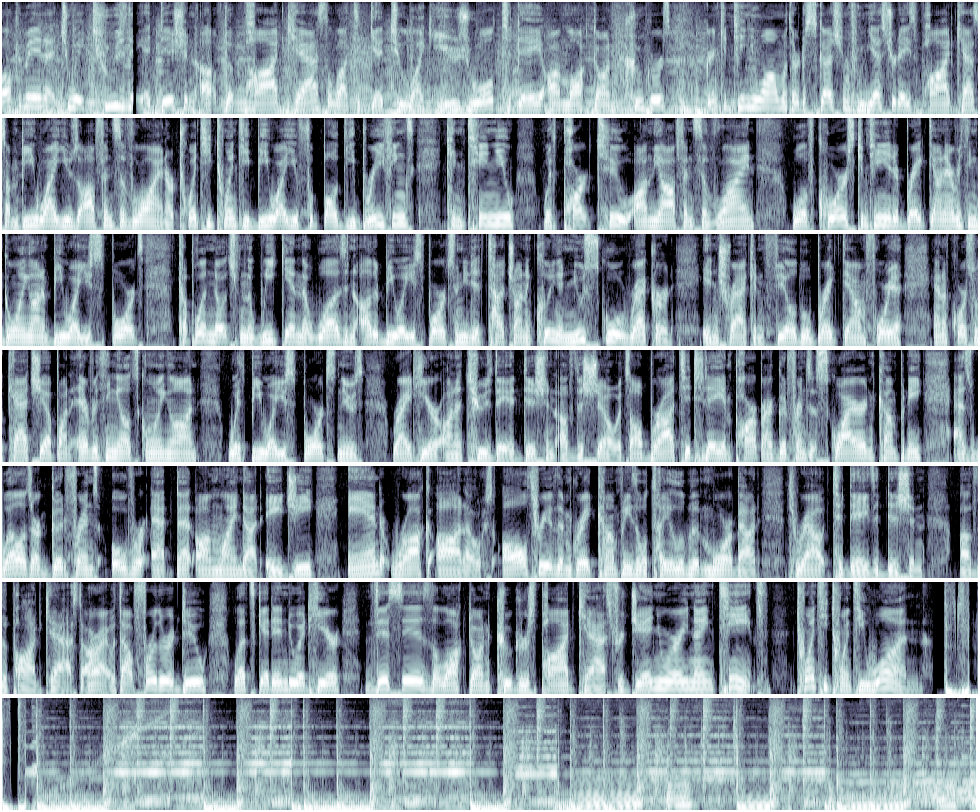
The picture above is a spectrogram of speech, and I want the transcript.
Welcome in to a Tuesday edition of the podcast. A lot to get to, like usual. Today on Locked On Cougars, we're going to continue on with our discussion from yesterday's podcast on BYU's offensive line. Our 2020 BYU football debriefings continue with part two on the offensive line. We'll, of course, continue to break down everything going on in BYU sports. A couple of notes from the weekend that was and other BYU sports we need to touch on, including a new school record in track and field. We'll break down for you. And, of course, we'll catch you up on everything else going on with BYU sports news right here on a Tuesday edition of the show. It's all brought to you today in part by our good friends at Squire and Company, as well as our good friends over at betonline.ag and Rock Autos. All three of them great companies that we'll tell you a little bit more about throughout today's edition of the podcast. All right, without further ado, let's get into it here. This is the Locked On Cougars podcast for January 19th, 2021. Thank you.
